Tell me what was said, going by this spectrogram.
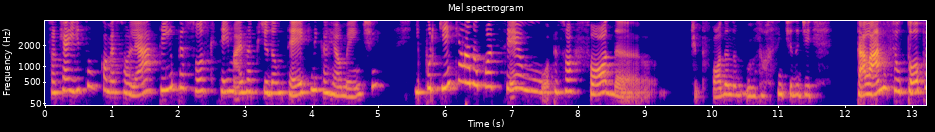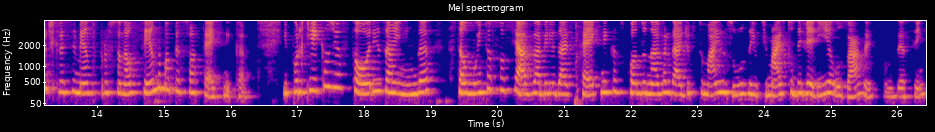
Só que aí tu começa a olhar, tem pessoas que têm mais aptidão técnica realmente, e por que que ela não pode ser o, a pessoa foda, tipo, foda no, no, sentido de Está lá no seu topo de crescimento profissional sendo uma pessoa técnica. E por que, que os gestores ainda estão muito associados a habilidades técnicas, quando na verdade o que tu mais usa e o que mais tu deveria usar, né? Vamos dizer assim,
